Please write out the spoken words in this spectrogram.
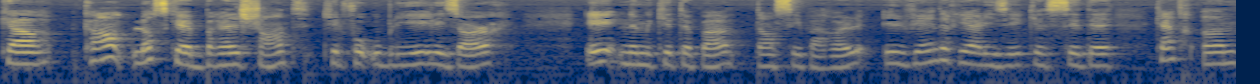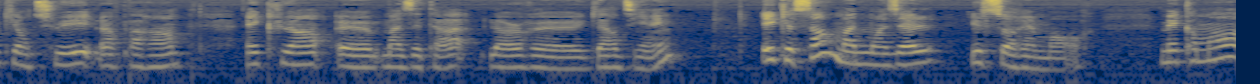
Car quand, lorsque Brel chante qu'il faut oublier les heures et ne me quitte pas dans ses paroles, il vient de réaliser que c'était quatre hommes qui ont tué leurs parents, incluant euh, Mazetta, leur euh, gardien et que sans mademoiselle, il serait mort. Mais comment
